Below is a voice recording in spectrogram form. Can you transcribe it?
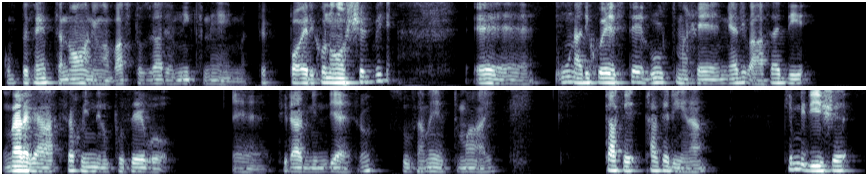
completamente anonima, basta usare un nickname per poi riconoscervi. Eh, una di queste, l'ultima che mi è arrivata, è di una ragazza, quindi non potevo eh, tirarmi indietro, assolutamente mai. Cate- Caterina, che mi dice:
